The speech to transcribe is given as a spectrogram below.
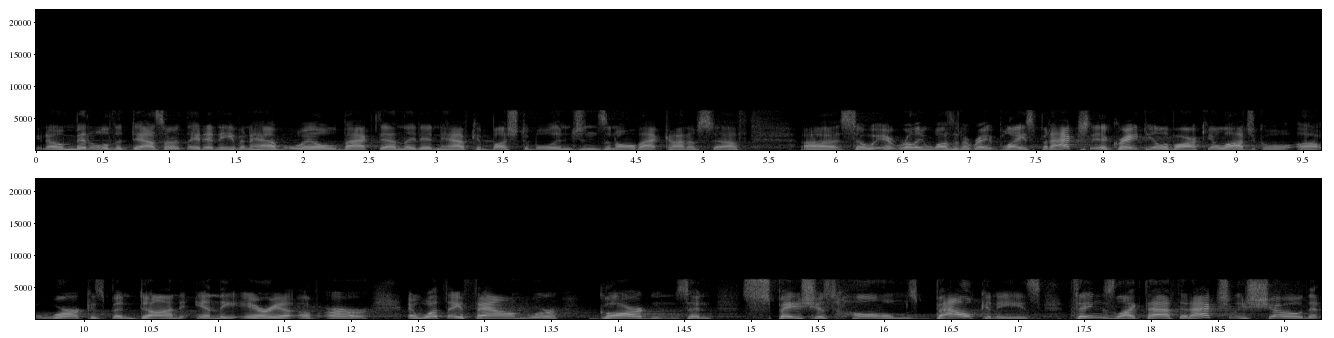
you know, middle of the desert. They didn't even have oil back then. They didn't have combustible engines and all that kind of stuff. Uh, so it really wasn't a great place. But actually, a great deal of archaeological uh, work has been done in the area of Ur. And what they found were gardens and spacious homes, balconies, things like that, that actually show that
